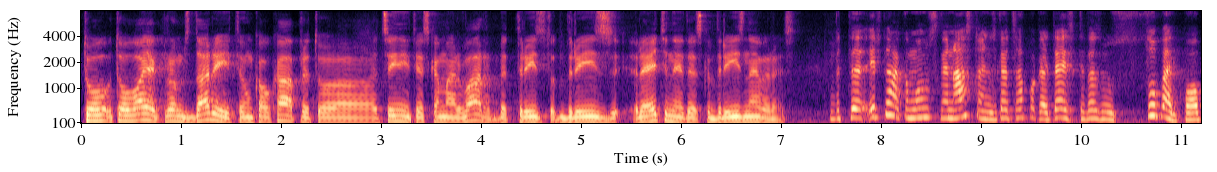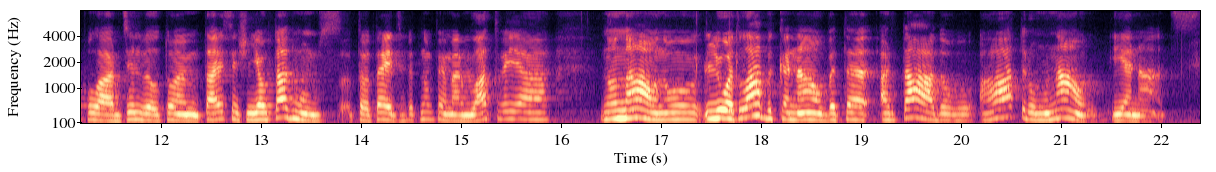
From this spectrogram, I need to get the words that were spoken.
To, to vajag, protams, darīt un kaut kā pret to cīnīties, kamēr var, bet drīz, drīz rēķinieties, ka drīz nevarēs. Bet uh, ir tā, ka mums gan astoņus gadus atpakaļ teica, ka tas būs super populārs dziļviltojuma taisīšana. Jau tad mums to teica, bet, nu, piemēram, Latvijā. Nu, nav nu, ļoti labi, ka nav, bet uh, ar tādu ātrumu nav ienācis.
